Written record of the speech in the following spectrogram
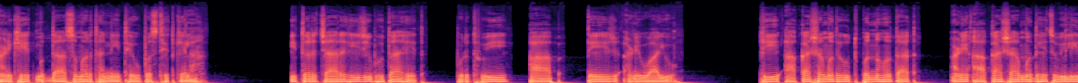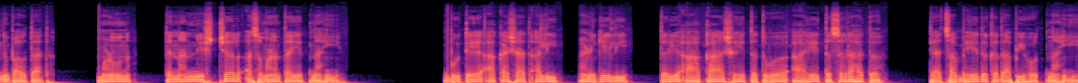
आणखी एक मुद्दा समर्थांनी इथे उपस्थित केला. इतर चारही जी भूतं आहेत पृथ्वी आप तेज आणि वायू ही आकाशामध्ये उत्पन्न होतात आणि आकाशामध्येच विलीन पावतात म्हणून त्यांना निश्चल असं म्हणता येत नाही. भूते आकाशात आली आणि गेली तरी आकाश हे तत्व आहे तसं राहतं. त्याचा भेद कदापि होत नाही.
